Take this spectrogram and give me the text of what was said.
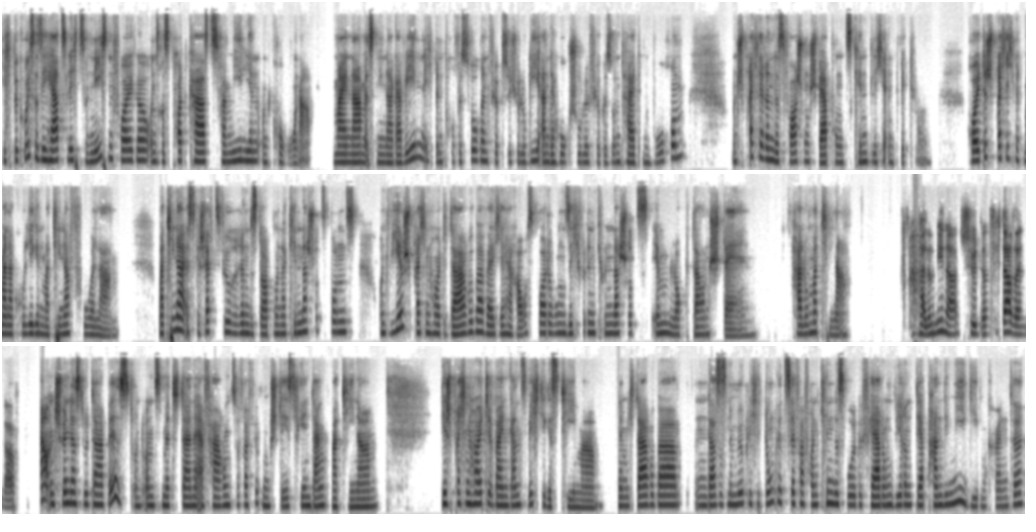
ich begrüße Sie herzlich zur nächsten Folge unseres Podcasts Familien und Corona. Mein Name ist Nina Gawen, ich bin Professorin für Psychologie an der Hochschule für Gesundheit in Bochum und Sprecherin des Forschungsschwerpunkts kindliche Entwicklung. Heute spreche ich mit meiner Kollegin Martina Fuhrlahm. Martina ist Geschäftsführerin des Dortmunder Kinderschutzbunds und wir sprechen heute darüber, welche Herausforderungen sich für den Kinderschutz im Lockdown stellen. Hallo Martina. Hallo Nina, schön, dass ich da sein darf. Ja, und schön, dass du da bist und uns mit deiner Erfahrung zur Verfügung stehst. Vielen Dank, Martina. Wir sprechen heute über ein ganz wichtiges Thema, nämlich darüber, dass es eine mögliche Dunkelziffer von Kindeswohlgefährdung während der Pandemie geben könnte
